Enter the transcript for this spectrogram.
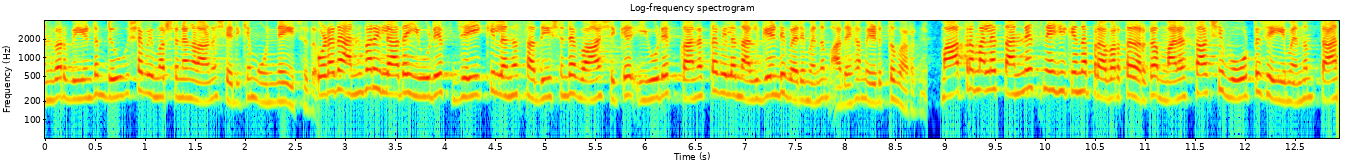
അൻവർ വീണ്ടും രൂക്ഷ വിമർശനങ്ങളാണ് ശരിക്കും ഉന്നയിച്ചത്. കൂടാതെ അൻവർ ഇല്ലാതെ യു ഡി എഫ് ജയിക്കില്ലെന്ന സതീശന്റെ വാശിക്ക് യു ഡി എഫ് കനത്ത വില നൽകേണ്ടി വരുമെന്നും അദ്ദേഹം എടുത്തു പറഞ്ഞു. മാത്രമല്ല തന്നെ സ്നേഹിക്കുന്ന പ്രവർത്തകർക്ക് മനസാക്ഷി വോട്ട് ചെയ്യുമെന്നും താൻ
